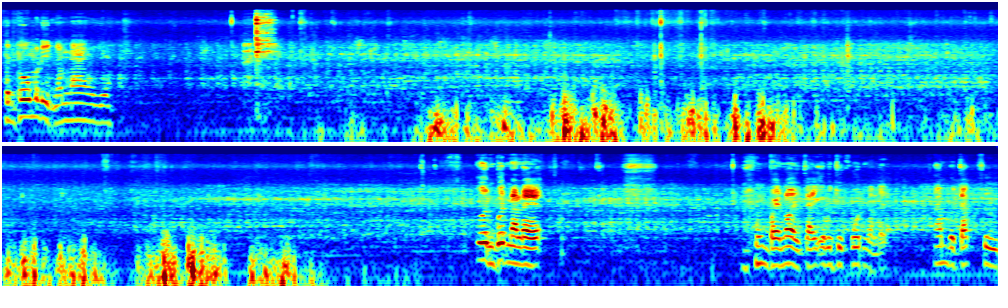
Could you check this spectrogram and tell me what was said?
พิ่นโทรมาดิดน้ำนางอยู่ อิ้นเพิ่นนั่นแหละไปน้อยใจเอาไปจุกคนนั่นแหละน้ำบ่จักษ์คือ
